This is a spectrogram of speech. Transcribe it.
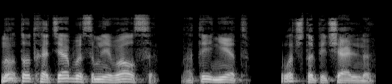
Но тот хотя бы сомневался, а ты нет. Вот что печально.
